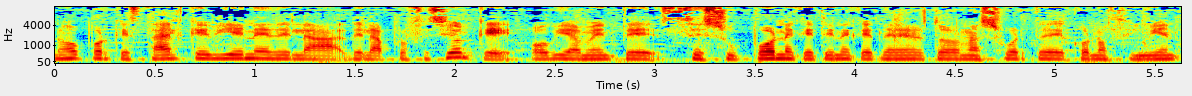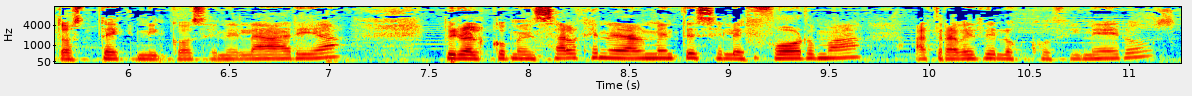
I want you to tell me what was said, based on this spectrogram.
¿No? Porque está el que viene de la, de la profesión, que obviamente se supone que tiene que tener toda una suerte de conocimientos técnicos en el área, pero al comensal generalmente se le forma a través de los cocineros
